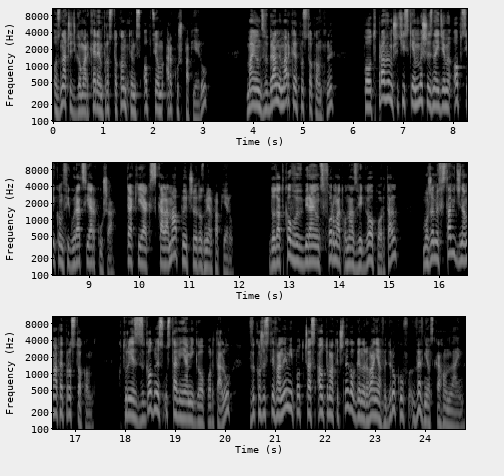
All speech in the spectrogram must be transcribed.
oznaczyć go markerem prostokątnym z opcją arkusz papieru. Mając wybrany marker prostokątny, pod prawym przyciskiem myszy znajdziemy opcję konfiguracji arkusza, takie jak skala mapy czy rozmiar papieru. Dodatkowo wybierając format o nazwie Geoportal, możemy wstawić na mapę prostokąt, który jest zgodny z ustawieniami Geoportalu wykorzystywanymi podczas automatycznego generowania wydruków we wnioskach online.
